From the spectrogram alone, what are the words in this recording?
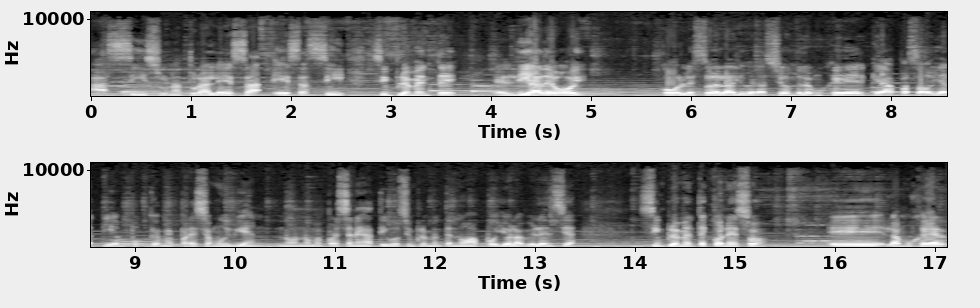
así, su naturaleza es así. Simplemente el día de hoy, con esto de la liberación de la mujer, que ha pasado ya tiempo, que me parece muy bien, no, no me parece negativo, simplemente no apoyo la violencia. Simplemente con eso, eh, la mujer,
